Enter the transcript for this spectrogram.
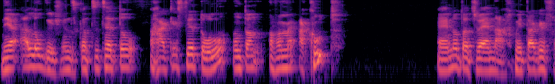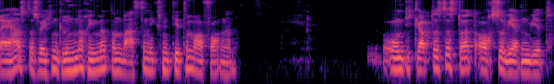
Naja, auch logisch, wenn die ganze Zeit da hackelst wie ein Todel und dann auf einmal akut ein oder zwei Nachmittage frei hast, aus welchen Gründen auch immer, dann war es da nichts mit dir zum Auffangen. Und ich glaube, dass das dort auch so werden wird.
